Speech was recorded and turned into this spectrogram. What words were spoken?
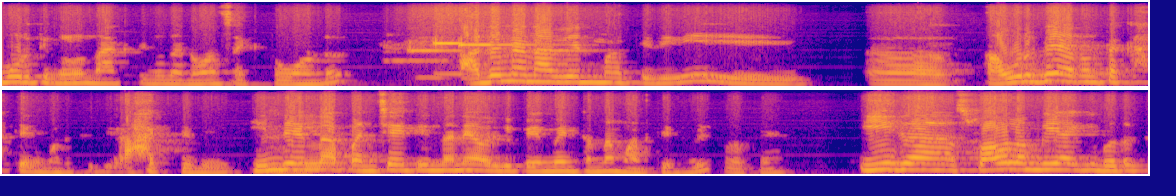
ಮೂರ್ ತಿಂಗಳು ನಾಲ್ಕು ತಿಂಗಳು ಅಡ್ವಾನ್ಸ್ ಆಗಿ ತಗೊಂಡು ಅದನ್ನ ನಾವೇನ್ ಮಾಡ್ತಿದೀವಿ ಆ, ಅವ್ರದ್ದೇ ಆದಂತ ಖಾತೆಗೆ ಮಾಡ್ತಿದ್ವಿ ಹಾಕ್ತಿದ್ವಿ. ಹಿಂದೆ ಎಲ್ಲ ಪಂಚಾಯತಿಂದಾನೇ ಅವ್ರಿಗೆ ಪೇಮೆಂಟ್ ಅನ್ನ ಮಾಡ್ತಿದ್ವಿ. ಈಗ ಸ್ವಾವಲಂಬಿಯಾಗಿ ಬದುಕ್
